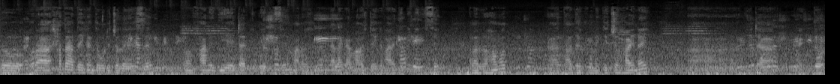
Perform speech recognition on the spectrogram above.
তো ওরা সাথে সাথে এখান থেকে উঠে চলে গেছে এবং পানি দিয়ে এটা নিভে দিচ্ছে মানুষ এলাকার মানুষ ডেকে পানি দিয়ে নিভে দিচ্ছে আল্লাহর রহমত তাদের কোনো কিছু হয় নাই। এটা একদম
